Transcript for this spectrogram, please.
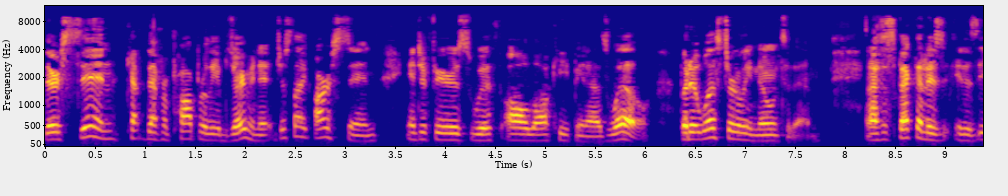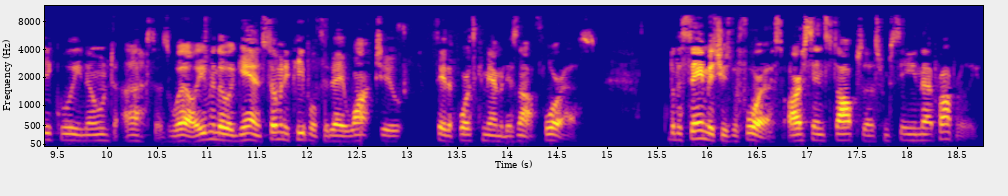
Their sin kept them from properly observing it, just like our sin interferes with all law keeping as well. But it was certainly known to them. And I suspect that is, it is equally known to us as well, even though, again, so many people today want to say the fourth commandment is not for us. But the same issues before us. Our sin stops us from seeing that properly.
